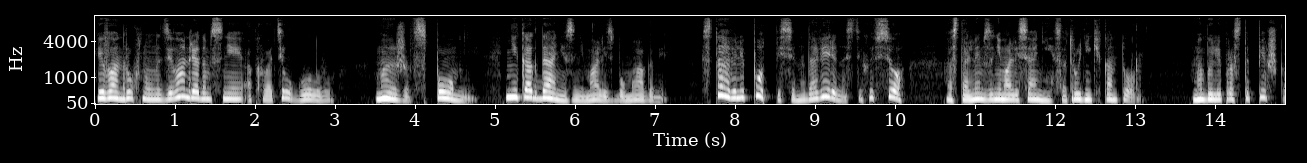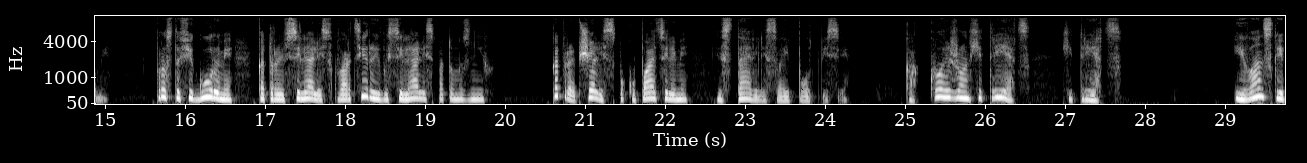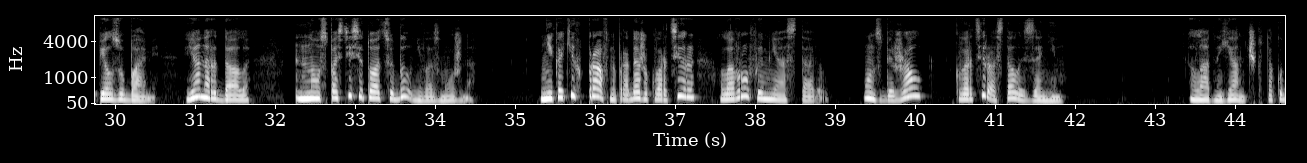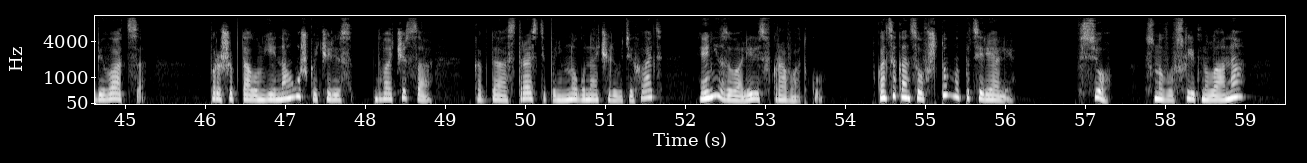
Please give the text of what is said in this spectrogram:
Иван рухнул на диван рядом с ней, обхватил голову. Мы же, вспомни, никогда не занимались бумагами. Ставили подписи на доверенностях, и все. Остальным занимались они, сотрудники конторы. Мы были просто пешками, просто фигурами, которые вселялись в квартиры и выселялись потом из них, которые общались с покупателями и ставили свои подписи. Какой же он хитрец, хитрец! Иван скрипел зубами. Я нарыдала — но спасти ситуацию было невозможно. Никаких прав на продажу квартиры Лавров им не оставил. Он сбежал, квартира осталась за ним. «Ладно, Яночка, так убиваться», — прошептал он ей на ушко через два часа, когда страсти понемногу начали утихать, и они завалились в кроватку. В конце концов, что мы потеряли? «Все», — снова всхлипнула она,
